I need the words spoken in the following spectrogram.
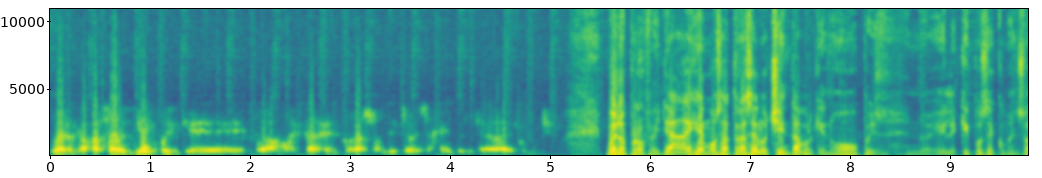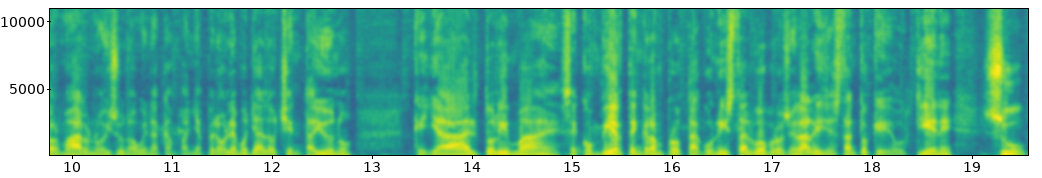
bueno, que ha pasado el tiempo y que podamos estar en el corazón de toda esa gente, que te agradezco mucho. Bueno, profe, ya dejemos atrás el 80 porque no, pues el equipo se comenzó a armar, no hizo una buena campaña, pero hablemos ya del 81, que ya el Tolima eh, se convierte en gran protagonista del fútbol profesional y es tanto que obtiene su,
